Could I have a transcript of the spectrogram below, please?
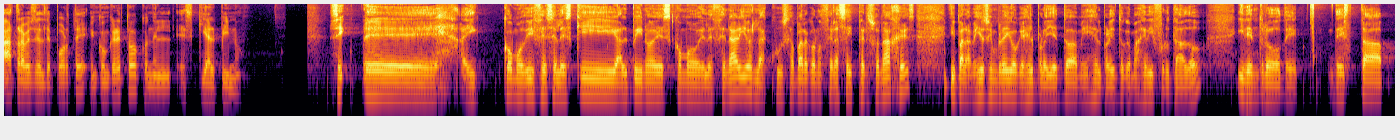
a través del deporte, en concreto con el esquí alpino. Sí, eh, ahí como dices, el esquí alpino es como el escenario, es la excusa para conocer a seis personajes. Y para mí yo siempre digo que es el proyecto, a mí es el proyecto que más he disfrutado. Y dentro de, de esta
